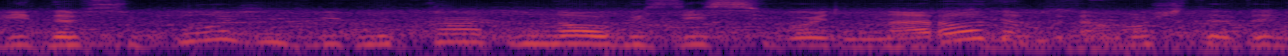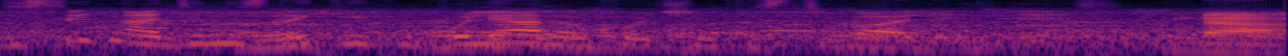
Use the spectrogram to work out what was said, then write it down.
Видно всю площадь, видно, как много здесь сегодня народа, потому что это действительно один из таких популярных очень фестивалей здесь. Да.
